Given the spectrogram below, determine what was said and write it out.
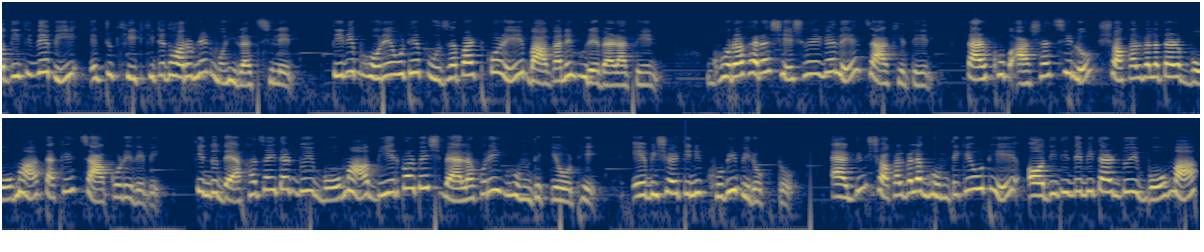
অদিতি দেবী একটু খিটখিটে ধরনের মহিলা ছিলেন। তিনি ভোরে উঠে পূজা পাঠ করে বাগানে ঘুরে বেড়াতেন। ঘোরাফেরা শেষ হয়ে গেলে চা খেতেন। তার খুব আশা ছিল সকালবেলা তার বৌমা তাকে চা করে দেবে। কিন্তু দেখা যায় তার দুই বৌমা বিয়ের পর বেশ বেলা করেই ঘুম থেকে ওঠে। এ বিষয়ে তিনি খুবই বিরক্ত। একদিন সকালবেলা ঘুম থেকে উঠে অদিতি দেবী তার দুই বৌমা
